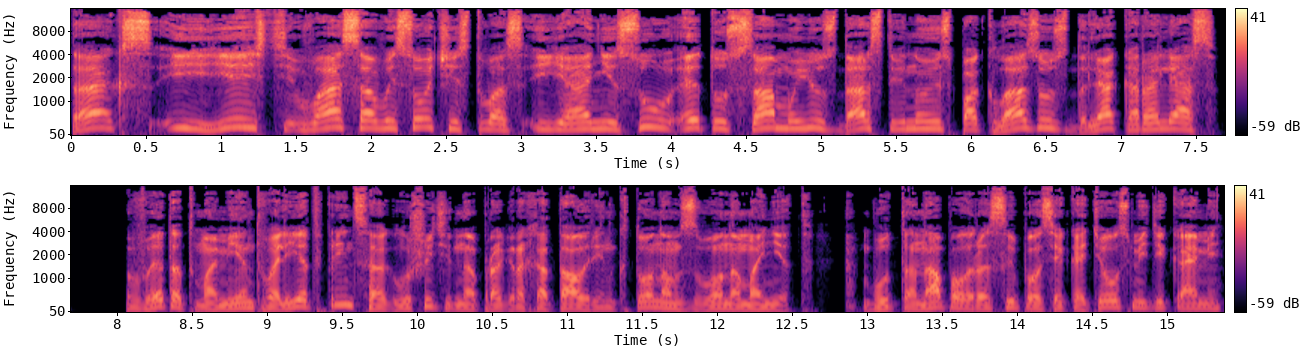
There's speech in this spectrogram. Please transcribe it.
«Такс и есть, васа высочество, я несу эту самую сдарственную споклазус для короляс». В этот момент вальет принца оглушительно прогрохотал рингтоном звона монет, будто на пол рассыпался котел с медиками,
